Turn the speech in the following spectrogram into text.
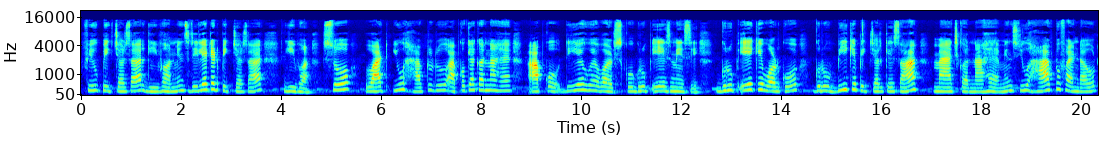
few pictures are given. Means related pictures are given. So what you have to do आपको क्या करना है? आपको दिए हुए वर्ड्स को ग्रुप ए में से ग्रुप ए के वर्ड को ग्रुप बी के पिक्चर के साथ मैच करना है। Means you have to find out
